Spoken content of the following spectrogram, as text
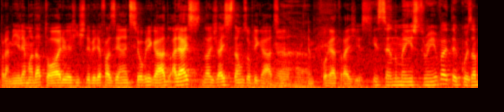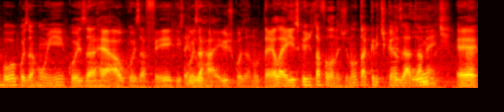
para mim ele é mandatório e a gente deveria fazer antes ser obrigado. Aliás, nós já estamos obrigados, né? Aham. Temos que correr atrás disso. E sendo mainstream, vai ter coisa boa, coisa ruim, coisa real, coisa fake, Sem coisa dúvida. raiz, coisa Nutella. É isso que a gente está falando. A gente não está criticando Exatamente. o, é,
